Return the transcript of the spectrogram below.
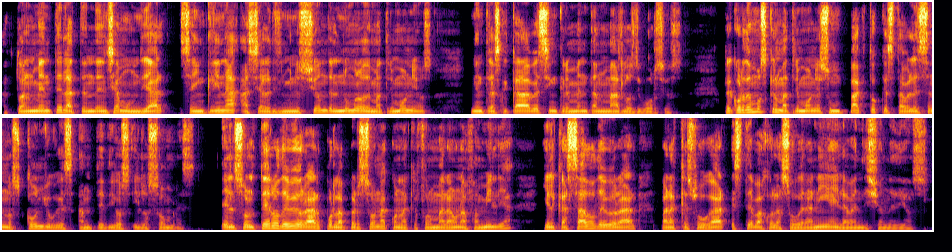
Actualmente la tendencia mundial se inclina hacia la disminución del número de matrimonios, mientras que cada vez se incrementan más los divorcios. Recordemos que el matrimonio es un pacto que establecen los cónyuges ante Dios y los hombres. El soltero debe orar por la persona con la que formará una familia y el casado debe orar para que su hogar esté bajo la soberanía y la bendición de Dios.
